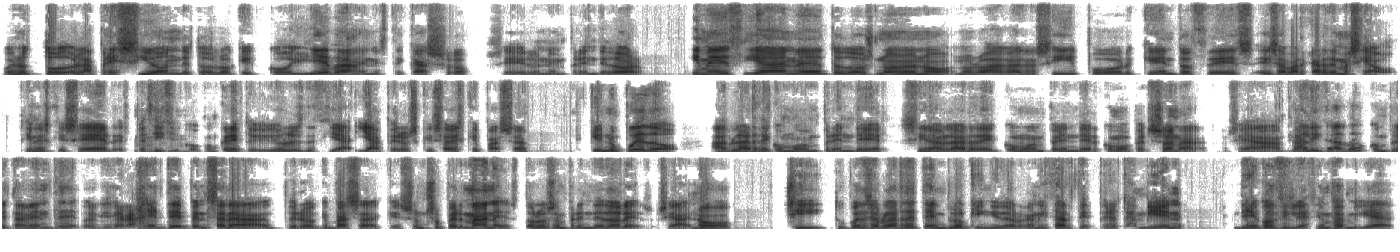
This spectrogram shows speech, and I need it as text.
bueno, toda la presión, de todo lo que conlleva, en este caso, ser un emprendedor. Y me decían eh, todos, no, no, no, no lo hagas así porque entonces es abarcar demasiado. Tienes que ser específico, concreto. Y yo les decía, ya, pero es que ¿sabes qué pasa? Que no puedo hablar de cómo emprender sin hablar de cómo emprender como persona. O sea, va ligado completamente. Porque la gente pensará, pero ¿qué pasa? ¿Que son supermanes todos los emprendedores? O sea, no. Sí, tú puedes hablar de time blocking y de organizarte, pero también de conciliación familiar.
